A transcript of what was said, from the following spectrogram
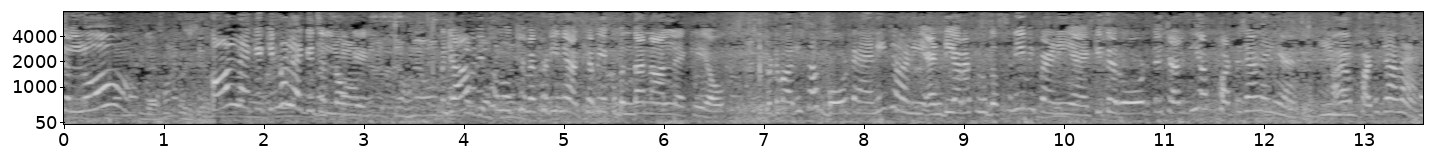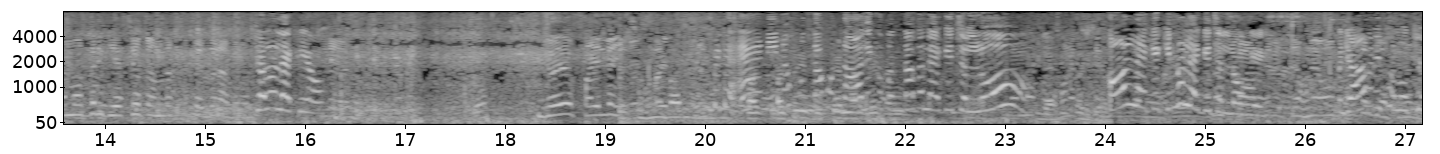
ਚੱਲੋ ਕੌਣ ਲੈ ਕੇ ਕਿਹਨੂੰ ਲੈ ਕੇ ਚੱਲੋਗੇ ਪੰਜਾਬ ਨੇ ਤੁਹਾਨੂੰ ਉੱਥੇ ਮੈਂ ਖੜੀ ਨੇ ਆਖਿਆ ਵੀ ਇੱਕ ਬੰਦਾ ਨਾਲ ਲੈ ਕੇ ਆਓ ਪਟਵਾਰੀ ਸਾਹਿਬ ਵੋਟ ਐ ਨਹੀਂ ਜਾਣੀ ਐਨਡੀਆਰਐਫ ਨੂੰ ਦੱਸਣੀ ਵੀ ਪੈਣੀ ਹੈ ਕਿਤੇ ਰੋਡ ਤੇ ਚੱਲ ਗਈ ਆ ਫਟ ਜਾਣਾ ਹੀ ਹੈ ਆ ਫਟ ਜਾਣਾ ਹੈ हम उधर गए थे तो अंदर से इधर आ गए ਚਲੋ ਲੈ ਕੇ ਆਓ ਜੋ ਫਾਈਲ ਨਹੀਂ ਬੇਟਾ ਐ ਨਹੀਂ ਨਾ ਹੁੰਦਾ ਹੁਣ ਨਾਲ ਇੱਕ ਬੰਦਾ ਤਾਂ ਲੈ ਕੇ ਚੱਲੋ। ਕੌਣ ਲੈ ਕੇ ਕਿਹਨੂੰ ਲੈ ਕੇ ਚੱਲੋਗੇ? 50 ਵਾਰੀ ਤੁਹਾਨੂੰ ਉੱਥੇ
